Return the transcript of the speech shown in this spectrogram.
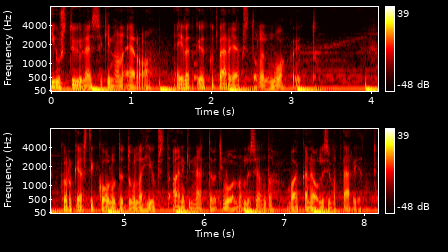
Hiustyyleissäkin on eroa, eivätkö jotkut värjäykset ole luokkajuttu? Korkeasti koulutetuilla hiukset ainakin näyttävät luonnolliselta, vaikka ne olisivat värjätty.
